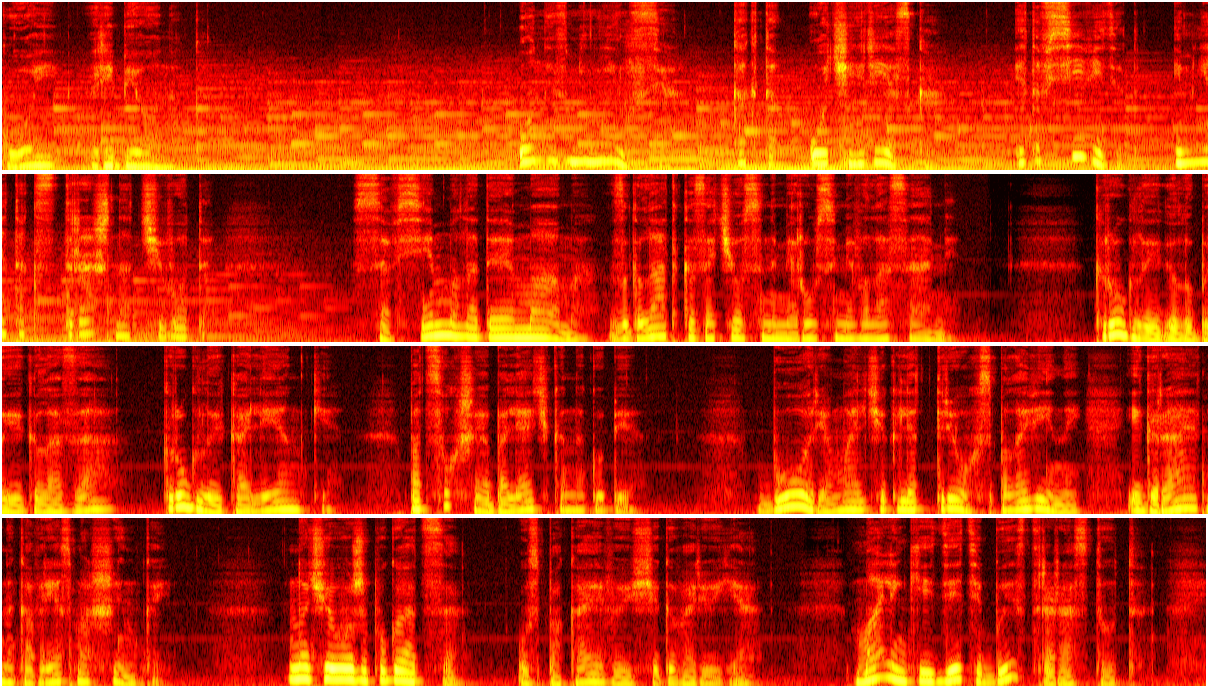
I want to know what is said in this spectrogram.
Другой ребенок. Он изменился как-то очень резко. Это все видят, и мне так страшно от чего-то. Совсем молодая мама с гладко зачесанными русыми волосами. Круглые голубые глаза, круглые коленки, подсохшая болячка на губе. Боря, мальчик лет трех с половиной, играет на ковре с машинкой. «Ну чего же пугаться?» — успокаивающе говорю я. «Маленькие дети быстро растут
